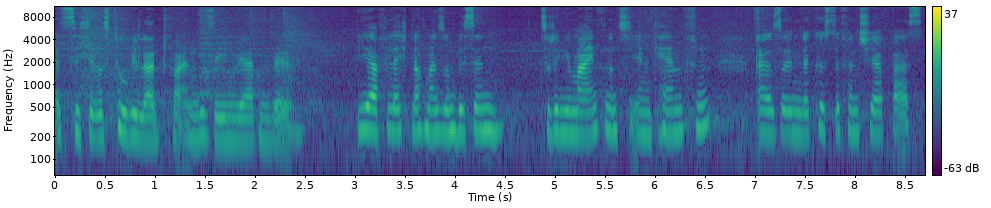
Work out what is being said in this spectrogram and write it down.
als sicheres Touriland vor allem gesehen werden will. Ja, vielleicht noch mal so ein bisschen zu den Gemeinden und zu ihren Kämpfen. Also in der Küste von Chiapas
